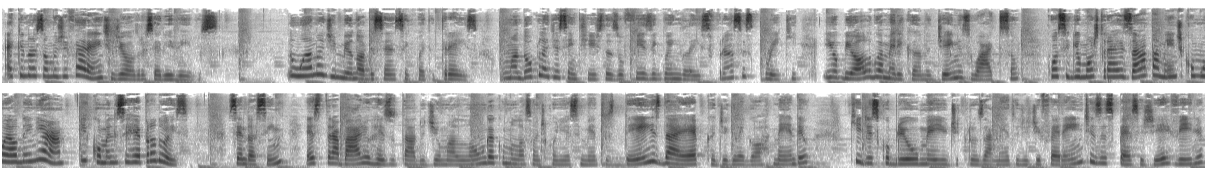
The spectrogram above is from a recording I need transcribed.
é que nós somos diferentes de outros seres vivos. No ano de 1953, uma dupla de cientistas, o físico inglês Francis Crick e o biólogo americano James Watson, conseguiu mostrar exatamente como é o DNA e como ele se reproduz. Sendo assim, esse trabalho, resultado de uma longa acumulação de conhecimentos desde a época de Gregor Mendel, que descobriu o meio de cruzamento de diferentes espécies de ervilha,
